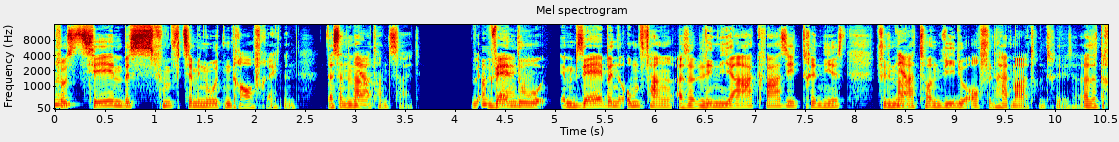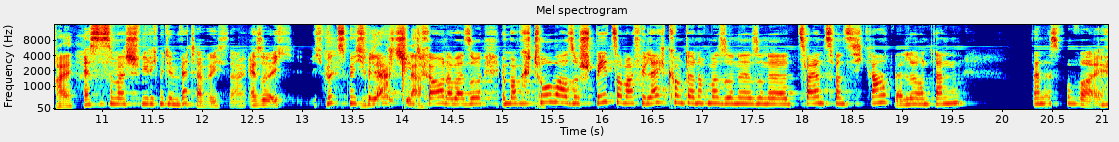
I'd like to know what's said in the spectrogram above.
plus 10 bis 15 Minuten draufrechnen. Das ist eine Ja. Marathonzeit. Okay. Wenn du im selben Umfang, also linear quasi trainierst, für den Ja. Marathon, wie du auch für den Halbmarathon trainierst. Also drei, Es ist immer schwierig mit dem Wetter, würde ich sagen. Also ich, ich würde es mich Ja, vielleicht schon klar. trauen, aber so im Oktober, so Spätsommer, vielleicht kommt da noch mal so eine so eine 22 Grad Welle und dann dann ist vorbei.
